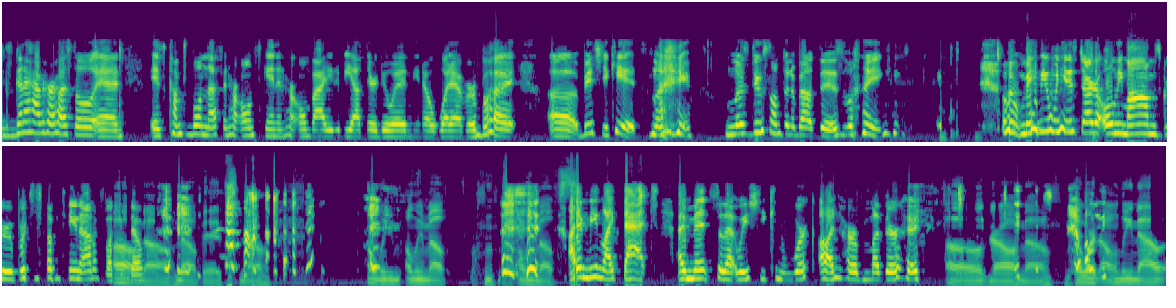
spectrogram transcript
is gonna have her hustle and is comfortable enough in her own skin and her own body to be out there doing you know whatever. But uh, bitch, your kids like let's do something about this. Like, maybe we need to start an only moms group or something. I don't fucking oh, know. no, no, bitch, no. only, only milk. only milk. I didn't mean like that. I meant so that way she can work on her motherhood. Oh, girl, no. The word only, only now,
